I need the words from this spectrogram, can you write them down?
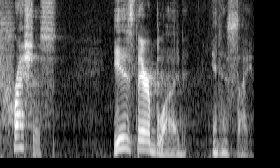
precious is their blood in his sight.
